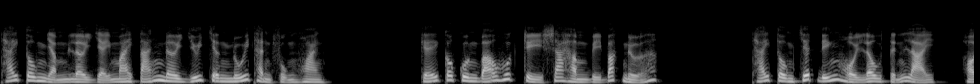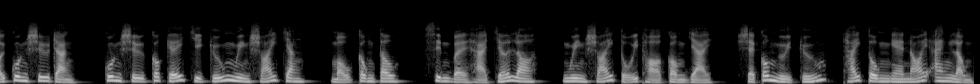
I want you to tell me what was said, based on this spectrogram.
Thái Tôn nhậm lời dạy mai táng nơi dưới chân núi thành Phụng Hoàng. Kế có quân báo huất trì sa hầm bị bắt nữa. Thái Tôn chết điếng hồi lâu tỉnh lại, hỏi quân sư rằng, quân sư có kế chi cứu nguyên soái chăng, mậu công tâu, xin bệ hạ chớ lo, nguyên soái tuổi thọ còn dài, sẽ có người cứu, Thái Tôn nghe nói an lòng,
